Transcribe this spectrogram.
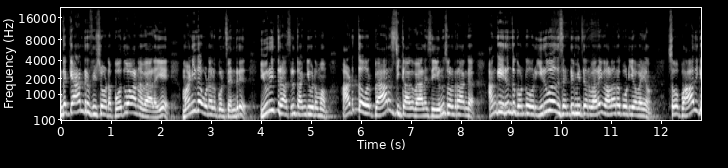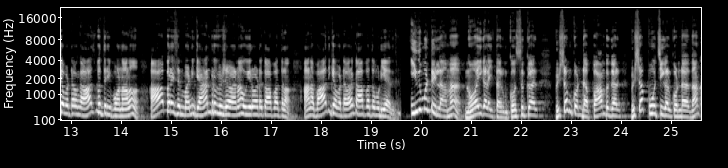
இந்த கேண்ட்ரு ஃபிஷ்ஷோட பொதுவான வேலையே மனித உடலுக்குள் சென்று யுரித்ராஸில் தங்கிவிடுமாம். அடுத்த ஒரு பேரஸ்டிக்காக வேலை செய்யும்னு சொல்கிறாங்க அங்கே இருந்து கொண்டு ஒரு இருபது சென்டிமீட்டர் வரை வளரக்கூடியவையும். ஸோ பாதிக்கப்பட்டவங்க ஆஸ்பத்திரி போனாலும் ஆப்ரேஷன் பண்ணி கேண்ட்ரு ஃபிஷ்ஷை வேணால் உயிரோடு காப்பாற்றலாம் ஆனால் பாதிக்கப்பட்டவரை காப்பாற்ற முடியாது. இது மட்டும் இல்லாம நோய்களை தரும் கொசுக்கள் விஷம் கொண்ட பாம்புகள் விஷப்பூச்சிகள் கொண்டதுதான்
